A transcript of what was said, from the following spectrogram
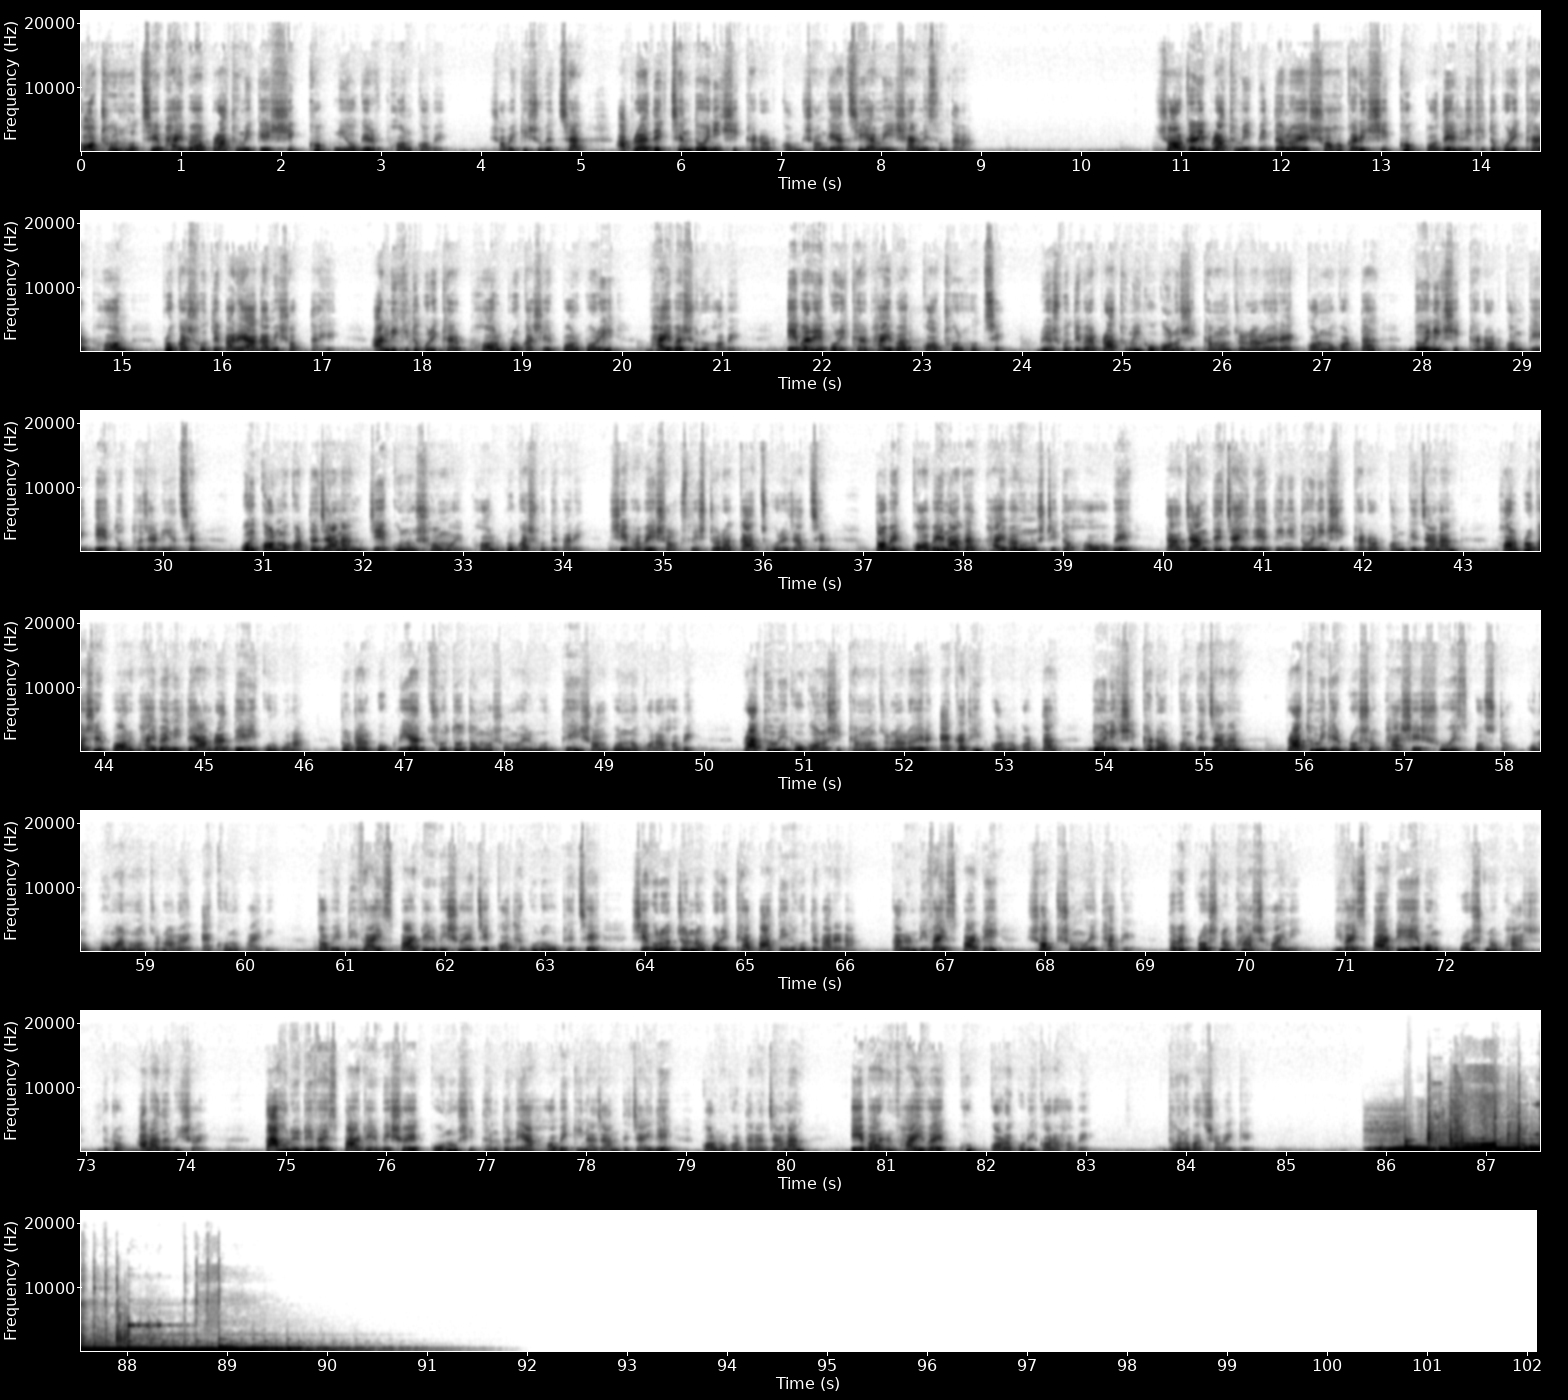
কঠোর হচ্ছে ভাইবা, প্রাথমিকে শিক্ষক নিয়োগের ফল কবে? সবাইকে শুভেচ্ছা। আপনারা দেখছেন দৈনিক শিক্ষা ডট কম। সঙ্গে আছি আমি শারমি সুলতানা। সরকারি প্রাথমিক বিদ্যালয়ের সহকারী শিক্ষক পদে লিখিত পরীক্ষার ফল প্রকাশ হতে পারে আগামী সপ্তাহে। আর লিখিত পরীক্ষার ফল প্রকাশের পরপরই ভাইবা শুরু হবে। এবার এই পরীক্ষার ভাইবা কঠোর হচ্ছে। বৃহস্পতিবার প্রাথমিক ও গণশিক্ষা মন্ত্রণালয়ের এক কর্মকর্তা দৈনিক শিক্ষা ডট কমকে এ তথ্য জানিয়েছেন। ওই কর্মকর্তা জানান, যে কোনো সময় ফল প্রকাশ হতে পারে। সেভাবেই সংশ্লিষ্টরা কাজ করে যাচ্ছেন। তবে কবে নাগাদ ভাইবা অনুষ্ঠিত হবে তা জানতে চাইলে তিনি দৈনিক শিক্ষা ডট কমকে জানান, ফল প্রকাশের পর ভাইবা নিতে আমরা দেরি করব না। টোটাল প্রক্রিয়া দ্রুততম সময়ের মধ্যেই সম্পন্ন করা হবে। প্রাথমিক ও গণশিক্ষা মন্ত্রণালয়ের একাধিক কর্মকর্তা দৈনিক শিক্ষা ডট কমকে জানান প্রাথমিকের প্রশ্ন ফাঁসে সুস্পষ্ট, কোনো প্রমাণ মন্ত্রণালয় এখনও পায়নি। তবে ডিভাইস পার্টির বিষয়ে যে কথাগুলো উঠেছে, সেগুলোর জন্য পরীক্ষা বাতিল হতে পারে না, কারণ ডিভাইস পার্টি সব সময় থাকে। তবে প্রশ্ন ফাঁস হয়নি। ডিভাইস পার্টি এবং প্রশ্ন ফাঁস দুটো আলাদা বিষয়। তাহলে ডিভাইস পার্টির বিষয়ে কোনো সিদ্ধান্ত নেওয়া হবে কি না জানতে চাইলে কর্মকর্তারা জানান, এবার ভাই ভাই খুব কড়াকড়ি করা হবে। ধন্যবাদ সবাইকে। Música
